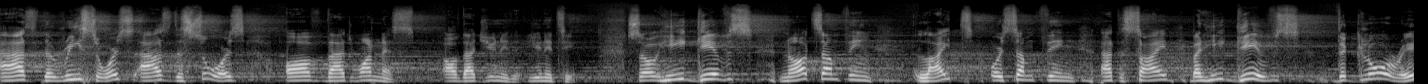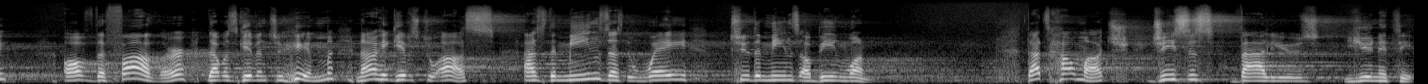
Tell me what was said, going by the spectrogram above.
as the resource, as the source of that oneness, of that unity. unity. So he gives not something light or something at the side, but he gives the glory of the Father that was given to him. Now he gives to us as the means, as the way to the means of being one. That's how much Jesus values unity.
